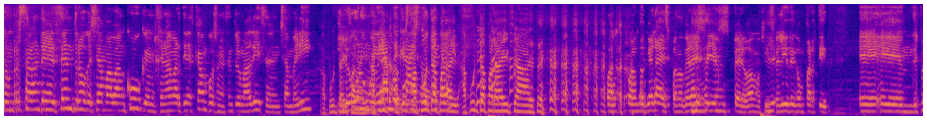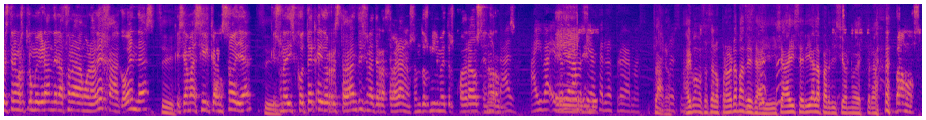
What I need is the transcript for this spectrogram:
un restaurante en el centro que se llama Bangkok, en General Martínez Campos, en el centro de Madrid, en Chamberí. Apunta y ahí luego para uno ir. muy Apunta, grande que es apunta para ir. Apunta para ir ya. Cuando, cuando queráis, cuando queráis, yo os espero, vamos, Y- feliz de compartir. Eh, eh, después tenemos otro muy grande en la zona de la Moraleja, en Alcobendas, Sí. que se llama Silk and Soya, Sí. que es una discoteca y dos restaurantes y una terraza de verano. Son 2.000 metros cuadrados enormes. Total. Ahí va, es donde Eh, vamos a ir a hacer los programas. Claro, ahí vamos a hacer los programas desde ahí. Y ya ahí sería la perdición nuestra. Vamos,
